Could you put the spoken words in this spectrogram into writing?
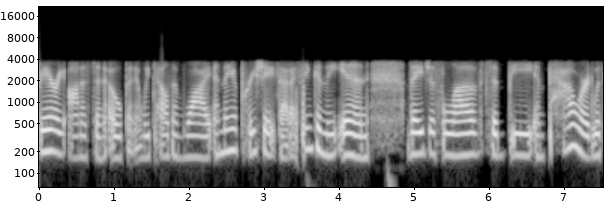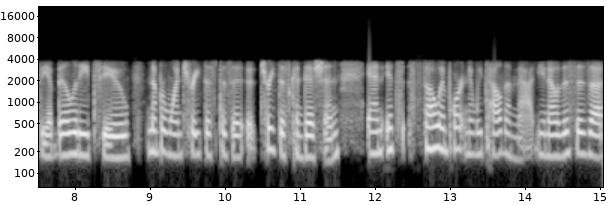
very honest and open, and we tell them why, and they appreciate that. I think in the end, they just love to be empowered with the ability to number one treat this treat this condition, and it's so important. And we tell them that you know this is a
